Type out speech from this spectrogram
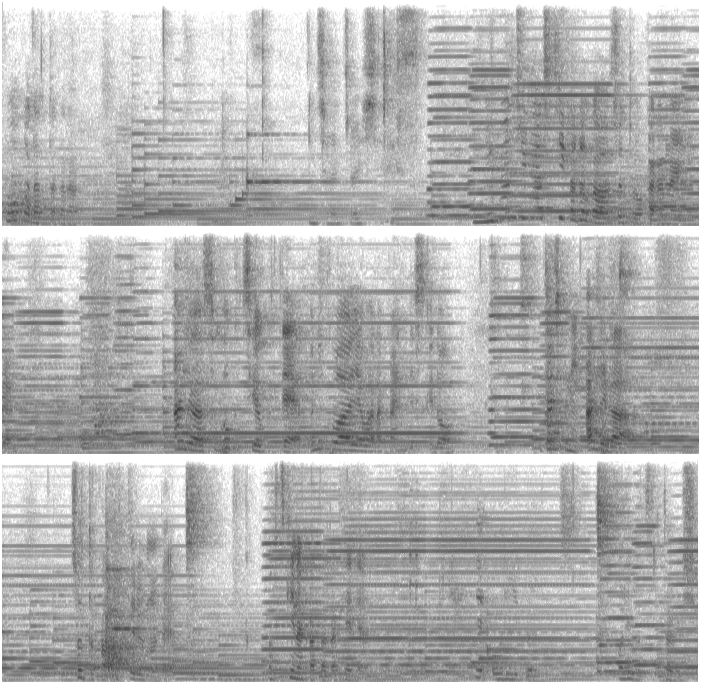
福岡だったからめちゃめちゃ美味しいです。日本人が好きかどうかはちょっとわからないので味はすごく強くてお肉は柔らかいんですけど確かに味がちょっと変わってるので、好きな方だけででオリーブ。オリーブつったでしょ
